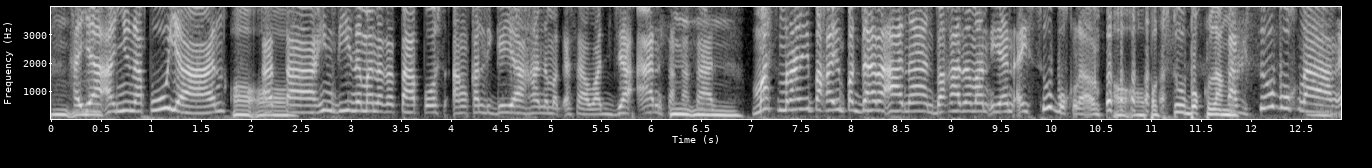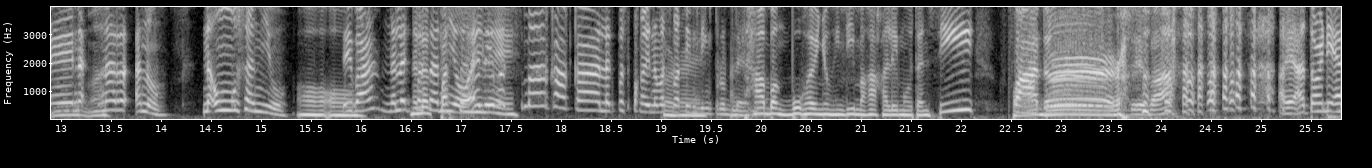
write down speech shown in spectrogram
Mm-mm. Hayaan nyo na po yan. Oo. At ah, hindi naman natatapos ang kaligayahan ng mag-asawa dyan sa kasal. Mm-mm. Mas marami pa kayong pagdaraanan. Baka naman yan ay subok lang. Oo, pagsubok lang. Pagsubok lang. Eh, na, na- ano, naungusan nyo. Oo. 'Di ba? Nalagpasan, Nalagpasan nyo. Eh, di mas makakakalagpas pa kayo na mas Correct. matinding problema. At habang buhay niyong hindi makakalimutan si Father. 'Di ba? Ay, attorney at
